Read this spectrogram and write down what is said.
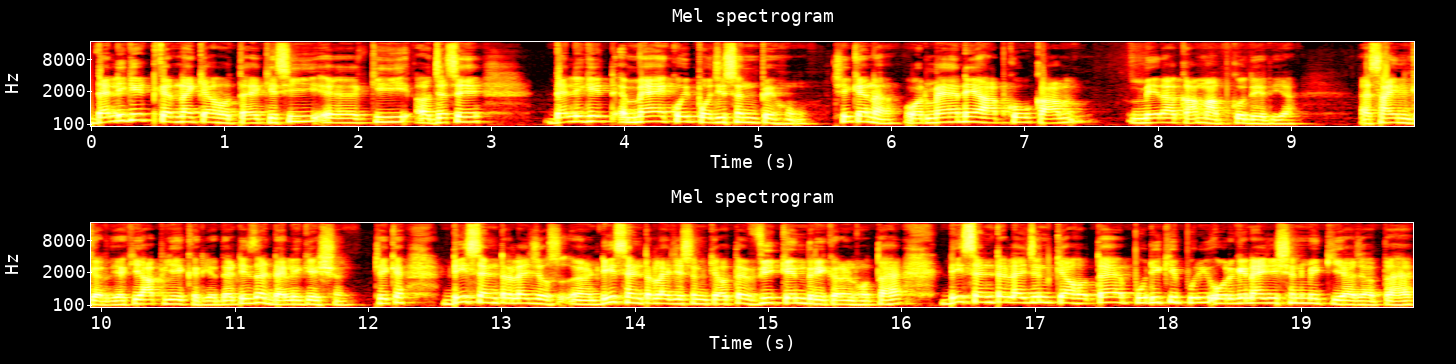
डेलीगेट करना क्या होता है? किसी की जैसे डेलीगेट मैं कोई पोजीशन पे हूँ, ठीक है ना? और मैंने आपको काम, मेरा काम आपको दे दिया। असाइन कर दिया कि आप ये करिए दैट इज़ अ डेलीगेशन ठीक है? डिसेंट्रलाइज डिसेंट्रलाइजेशन क्या होता है? विकेंद्रीकरण होता है। डिसेंट्रलाइजेशन क्या होता है? पूरी की पूरी ऑर्गेनाइजेशन में किया जाता है।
